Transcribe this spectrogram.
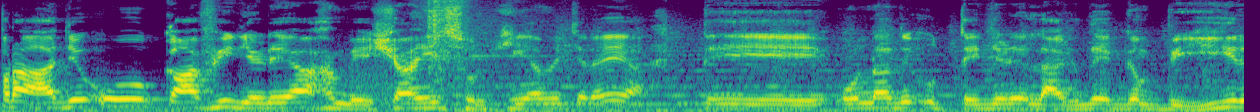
ਭਰਾ ਜੇ ਉਹ ਕਾਫੀ ਜਿਹੜੇ ਆ ਹਮੇਸ਼ਾ ਹੀ ਸੁਰਖੀਆਂ ਵਿੱਚ ਰਹੇ ਆ ਤੇ ਉਹਨਾਂ ਦੇ ਉੱਤੇ ਜਿਹੜੇ ਲੱਗਦੇ ਗੰਭੀਰ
